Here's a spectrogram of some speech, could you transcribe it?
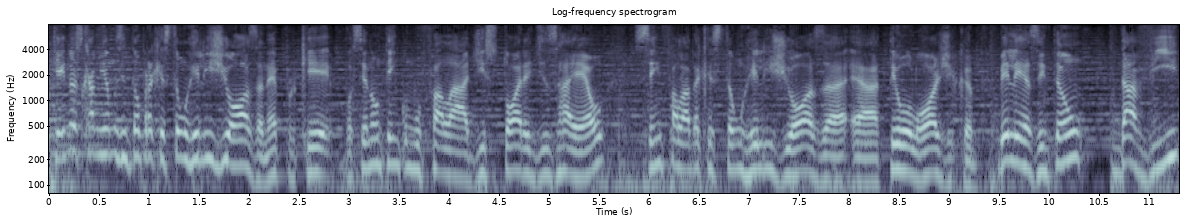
Gente, aí nós caminhamos então para a questão religiosa, né? Porque você não tem como falar de história de Israel sem falar da questão religiosa, é, teológica. Beleza, então Davi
